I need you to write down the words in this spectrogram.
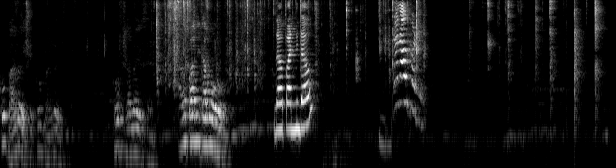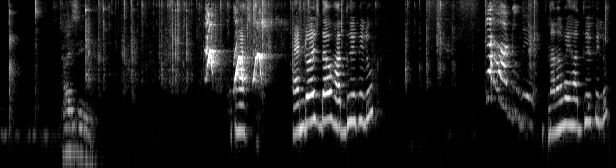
খুব ভালো হয়েছে খুব ভালো হয়েছে। খুব ভালো হয়েছে। আমি পানি খাব। দাও পানি দাও এনাও করে খাইছি হ্যান্ড ওয়াশ দাও হাত ধুয়ে ফেলুক। নানা ভাই হাত ধুয়ে ফেলুক।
